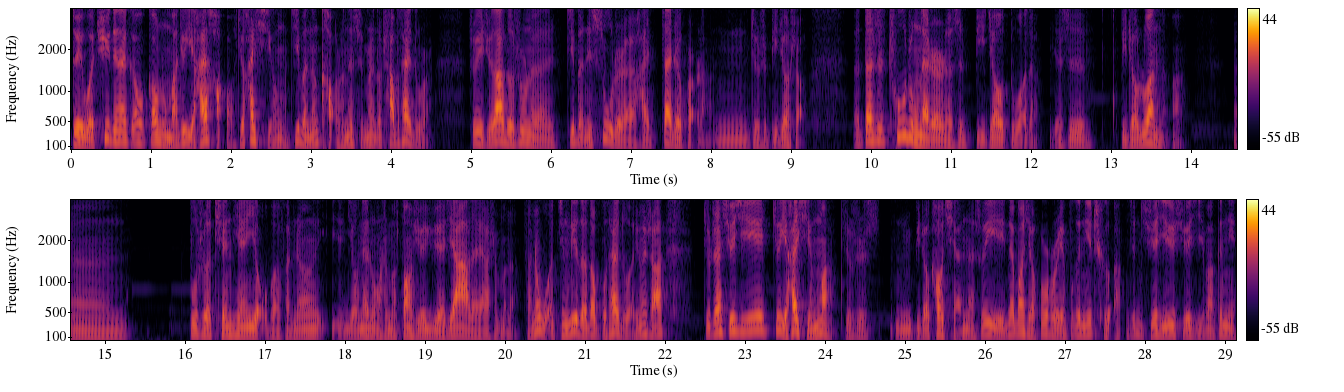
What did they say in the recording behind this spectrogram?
对我去的那高高中吧，就也还好，就还行，基本能考上的水平也都差不太多。所以绝大多数呢，基本的素质还在这块儿呢，嗯，就是比较少，呃，但是初中在这儿呢是比较多的，也是比较乱的啊，嗯，不说天天有吧，反正有那种什么放学约架的呀什么的，反正我经历的倒不太多，因为啥，就咱学习就也还行嘛，就是嗯比较靠前的，所以那帮小混混也不跟你扯，就你学习就学习吧，跟你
